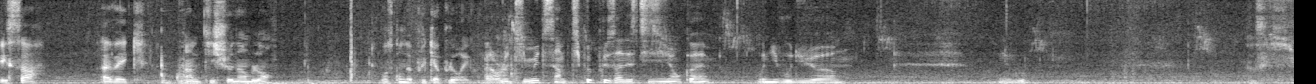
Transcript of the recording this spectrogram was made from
Et ça, avec un petit chenin blanc, pense qu'on n'a plus qu'à pleurer. Alors le timut, c'est un petit peu plus anesthésiant quand même, au niveau du, euh, du goût. Merci.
